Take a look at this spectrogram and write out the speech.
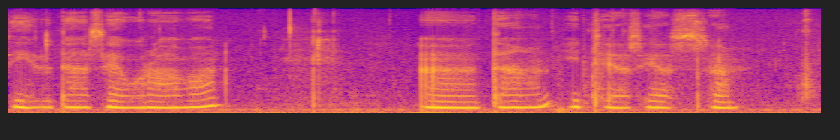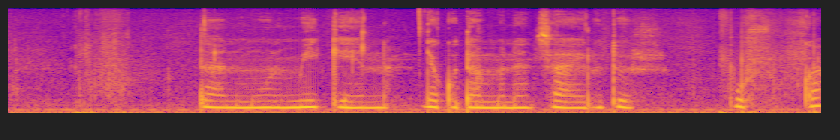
Siirrytään seuraavaan. Tää on itse asiassa tän mun mikin joku tämmönen säilytyspussukka.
